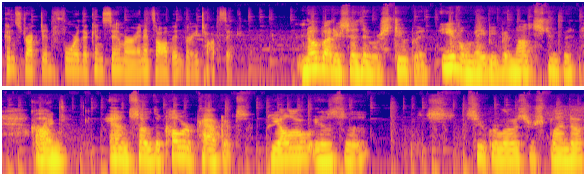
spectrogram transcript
constructed for the consumer, and it's all been very toxic. Nobody said they were stupid. Evil, maybe, but not stupid. Correct. Um, and so the color packets Yellow is the sucralose or Splenda.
